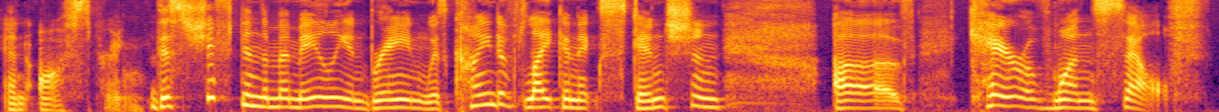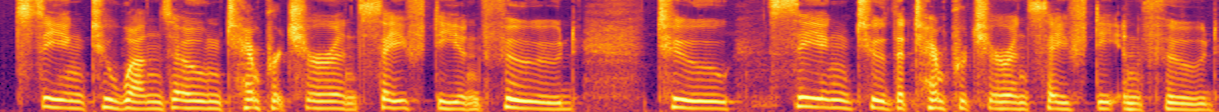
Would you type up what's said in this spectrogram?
and offspring. This shift in the mammalian brain was kind of like an extension of care of oneself seeing to one's own temperature and safety in food to seeing to the temperature and safety in food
